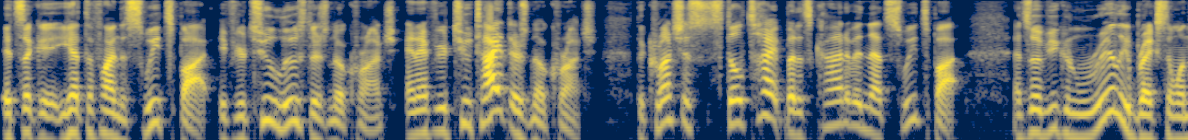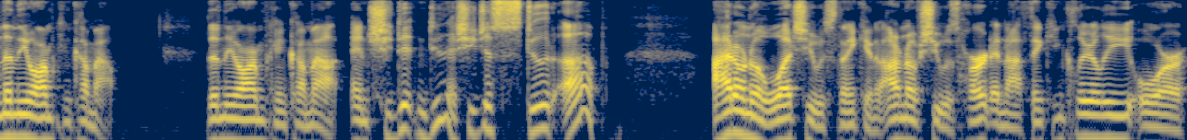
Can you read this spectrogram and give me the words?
it's like a, you have to find the sweet spot. If you're too loose, there's no crunch. And if you're too tight, there's no crunch. The crunch is still tight, but it's kind of in that sweet spot. And so if you can really break someone, then the arm can come out. Then the arm can come out. And she didn't do that. She just stood up. I don't know what she was thinking. I don't know if she was hurt and not thinking clearly or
